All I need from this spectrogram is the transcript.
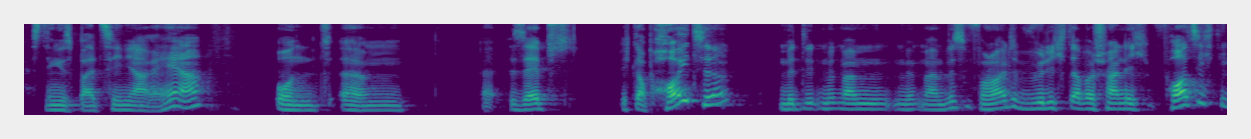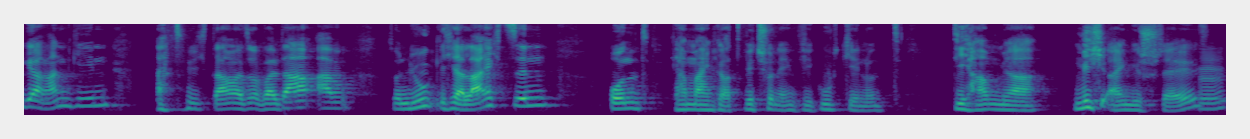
das Ding ist bald zehn Jahre her und ähm, äh, selbst, ich glaube, heute, mit, mit, meinem, mit meinem Wissen von heute, würde ich da wahrscheinlich vorsichtiger rangehen, als mich damals war, weil da ähm, so ein jugendlicher Leichtsinn und ja, mein Gott, wird schon irgendwie gut gehen und die haben ja mich eingestellt Mhm.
